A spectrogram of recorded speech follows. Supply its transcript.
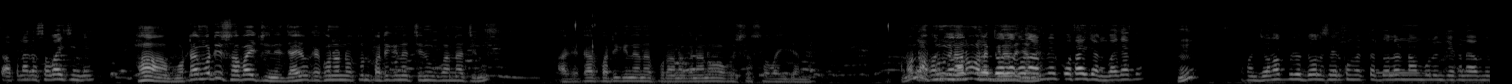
তো আপনাকে সবাই চিনে? হ্যাঁ মোটামুটি সবাই চিনে। যাই হোক এখনও নতুন পার্টি কিনা চিনুক বা না চিনুক আগেকার পার্টি কিনা না পুরানো কিনানো অবশ্য সবাই জানে। এখনও নতুন কিনানো অনেক জানে। আপনি কোথায় যান বাজাতে? হুম? এখন জনপ্রিয় দল সেরকম একটা দলের নাম বলুন যেখানে আপনি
